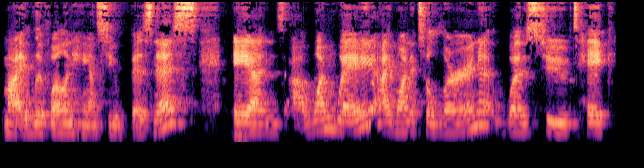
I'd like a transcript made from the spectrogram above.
my Live Well Enhance You business. And uh, one way I wanted to learn was to take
